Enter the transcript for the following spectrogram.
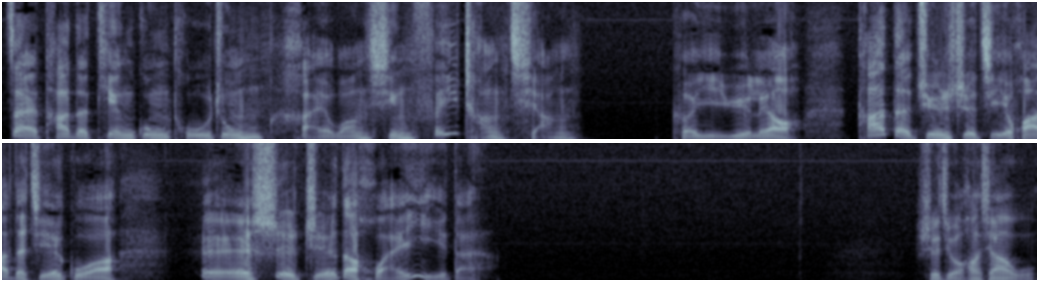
在他的天宫图中，海王星非常强，可以预料他的军事计划的结果，呃，是值得怀疑的。十九号下午，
